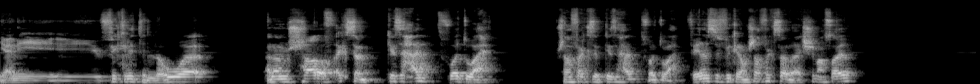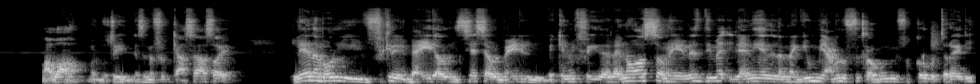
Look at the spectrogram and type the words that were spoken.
يعني فكرة اللي هو أنا مش هعرف أكسب كذا حد في وقت واحد. مش هعرف أكسب كذا حد في وقت واحد. في نفس الفكرة. مش هعرف أكسب 20 عصاية مع بعض مربوطين. لازم أفك عصاية عصاية. ليه أنا بقول الفكر البعيد أو السياسة أو البعيد اللي بكلمك فيه ده؟ لأن هو أصلا هي الناس دي لأن لما جيهم يعملوا فكرة أو يفكروا بالطريقة دي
